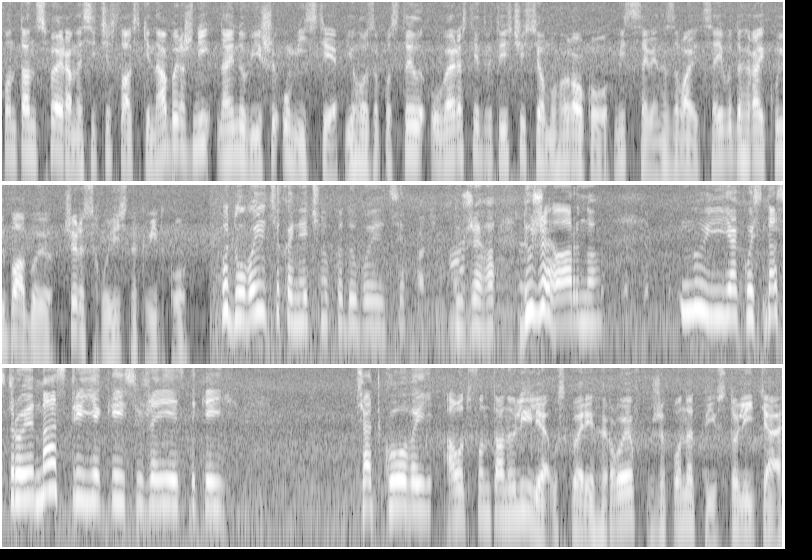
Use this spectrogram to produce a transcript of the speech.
Фонтан Сфера на Січеславській набережній найновіший у місті. Його запустили у вересні 2007 року. Місцеві називають цей водограй кульбабою через схожість на квітку. Подобається, звісно, подобається. Дуже, га- дуже гарно. Ну і якось настрой, настрій якийсь вже є такий святковий. А от фонтану Лілія у сквері героїв вже понад півстоліття.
